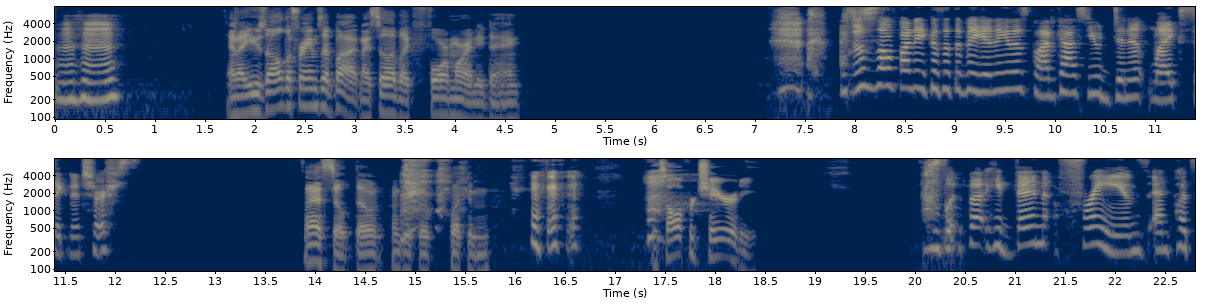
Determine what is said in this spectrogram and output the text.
Mm-hmm. and I used all the frames I bought, and I still have like four more I need to hang. It's just so funny because at the beginning of this podcast, you didn't like signatures. I still don't. I'm just a fucking It's all for charity. I was like, that he then frames and puts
